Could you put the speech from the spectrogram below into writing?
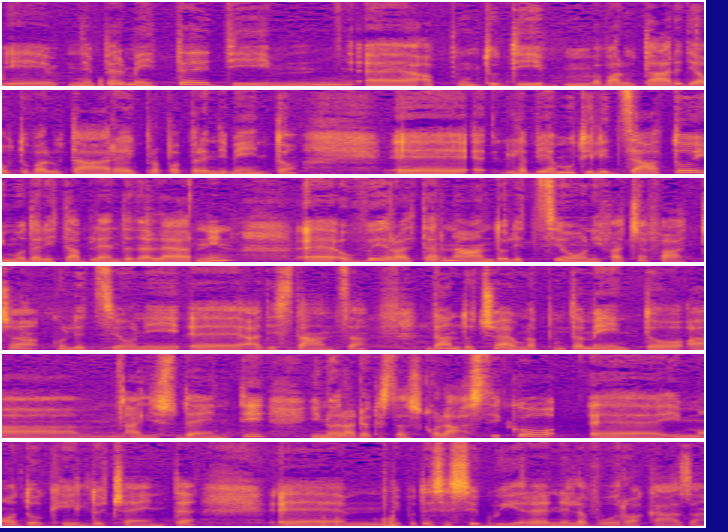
e ne permette di, mm, eh, appunto di mm, valutare, di autovalutare il proprio apprendimento. Eh, l'abbiamo utilizzato in modalità blended learning, eh, ovvero alternando lezioni faccia a faccia con lezioni eh, a distanza, dando cioè un appuntamento a, agli studenti in orario extrascolastico eh, in modo che il docente eh, li potesse seguire nel lavoro a casa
